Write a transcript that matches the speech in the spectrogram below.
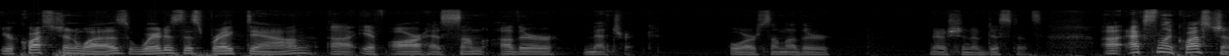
your question was where does this break down uh, if R has some other metric or some other notion of distance? Uh, excellent question.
